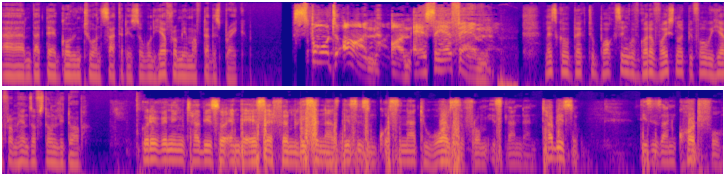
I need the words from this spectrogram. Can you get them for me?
um, that they're going to on Saturday. So we'll hear from him after this break. Sport on on SAFM. Let's go back to boxing. We've got a voice note before we hear from Hands of Stone Ledwaba. Good evening, Thabiso and the SFM listeners. This is Nkosinati Walls from East London. Thabiso, this is uncalled for.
